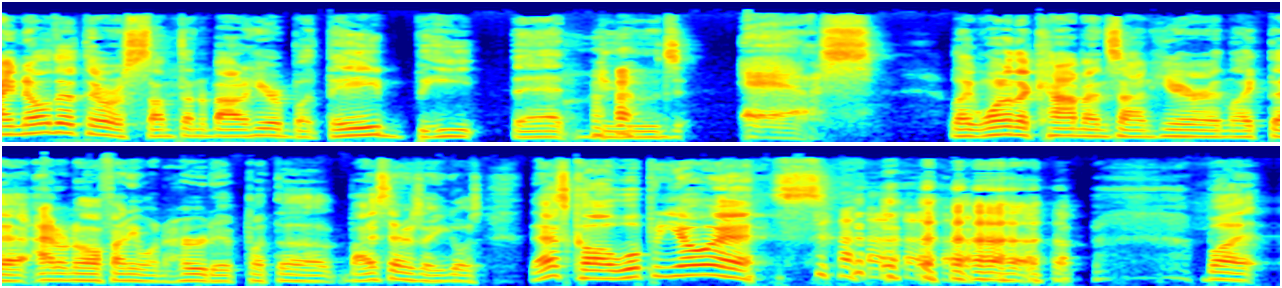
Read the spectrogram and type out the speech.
I know that there was something about it here, but they beat that dude's ass. Like one of the comments on here, and like the I don't know if anyone heard it, but the bystanders like he goes, "That's called whooping your ass." but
